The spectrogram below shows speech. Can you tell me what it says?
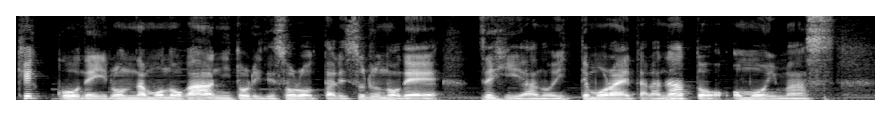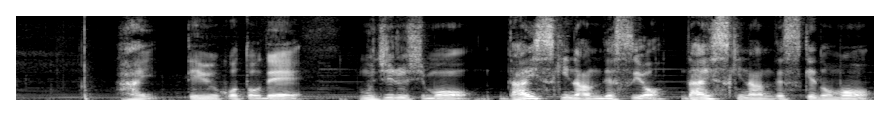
結構ねいろんなものがニトリで揃ったりするので是非あの行ってもらえたらなと思います。はいっていうことで無印も大好きなんですよ大好きなんですけども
